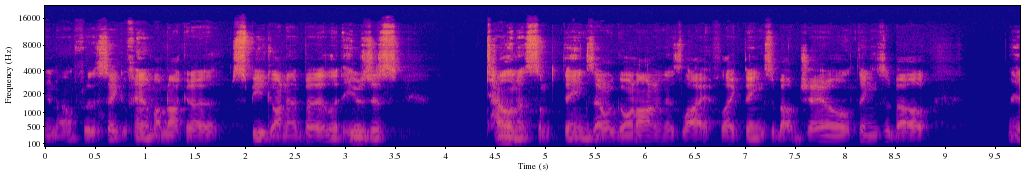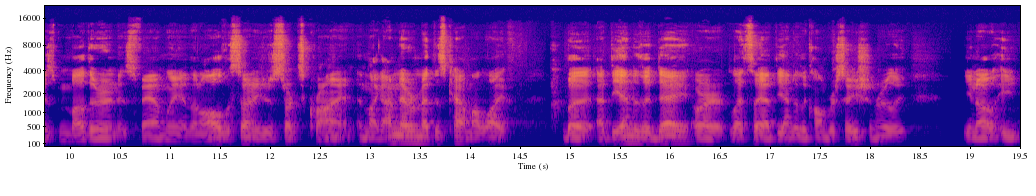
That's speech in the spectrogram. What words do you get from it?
you know, for the sake of him, I'm not gonna speak on it, but he was just telling us some things that were going on in his life, like things about jail, things about his mother and his family, and then all of a sudden he just starts crying. And like I've never met this cat in my life, but at the end of the day, or let's say at the end of the conversation, really, you know, he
